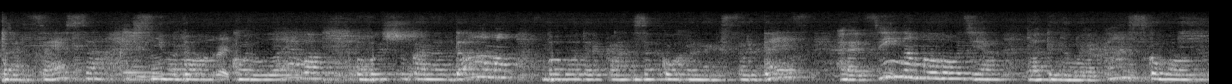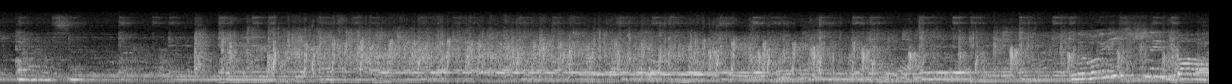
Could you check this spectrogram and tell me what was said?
принцеса, снігова королева, вишукана дама, володарка закоханих сердець, граційна мелодія латиноамериканського бал,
